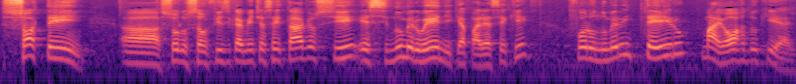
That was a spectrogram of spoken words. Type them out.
só tem a solução fisicamente aceitável se esse número n que aparece aqui for um número inteiro maior do que L.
